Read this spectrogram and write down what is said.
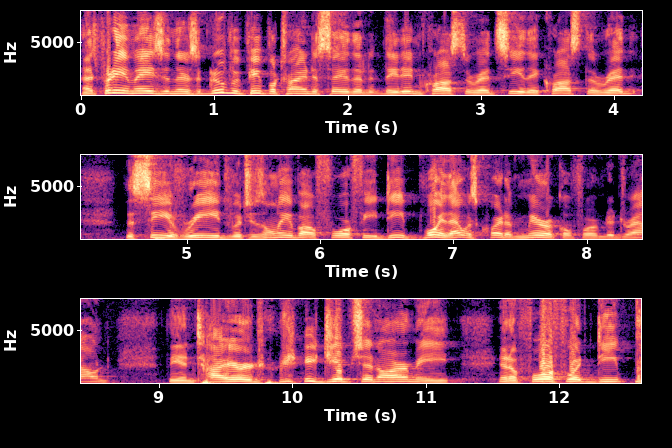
That's pretty amazing. There's a group of people trying to say that they didn't cross the Red Sea. They crossed the Red, the Sea of Reeds, which is only about four feet deep. Boy, that was quite a miracle for them to drown the entire Egyptian army in a four foot deep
